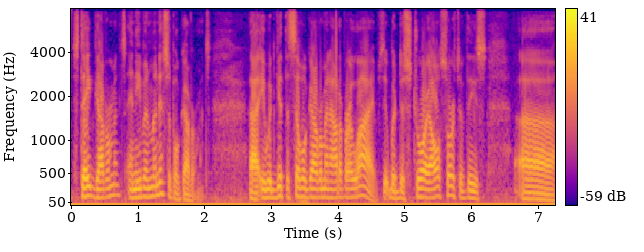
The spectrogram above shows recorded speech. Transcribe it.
state governments, and even municipal governments. Uh, it would get the civil government out of our lives. It would destroy all sorts of these uh,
